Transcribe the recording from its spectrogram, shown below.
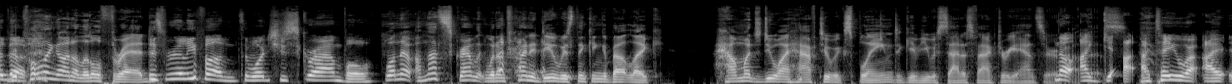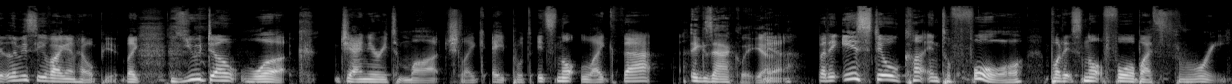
I know. you're pulling on a little thread. It's really fun to watch you scramble. Well, no, I'm not scrambling. What I'm trying to do is thinking about like how much do I have to explain to give you a satisfactory answer? No, I get. I, I tell you what. I let me see if I can help you. Like you don't work January to March, like April. To, it's not like that. exactly. Yeah. Yeah, but it is still cut into four, but it's not four by three.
